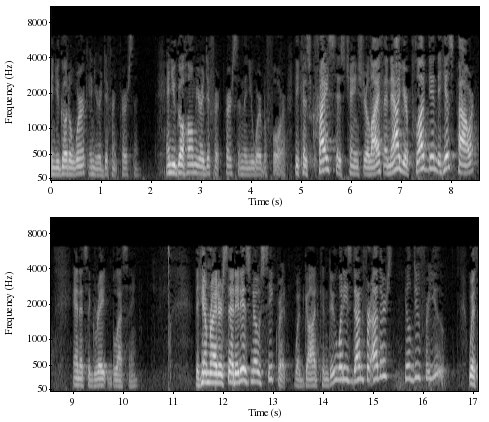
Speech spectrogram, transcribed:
And you go to work and you're a different person. And you go home, you're a different person than you were before. Because Christ has changed your life, and now you're plugged into His power, and it's a great blessing. The hymn writer said, It is no secret what God can do. What He's done for others, He'll do for you. With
